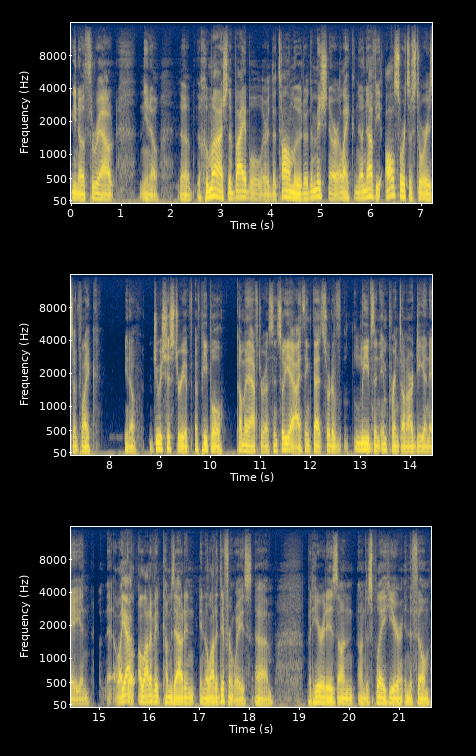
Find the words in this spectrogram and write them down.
you know, throughout, you know, the, the Chumash, the Bible or the Talmud or the Mishnah or like the Navi, all sorts of stories of like, you know, Jewish history of, of people coming after us. And so yeah, I think that sort of leaves an imprint on our DNA and uh, like Yeah. a, a lot of it comes out in in a lot of different ways. Um but here it is on on display here in the film.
